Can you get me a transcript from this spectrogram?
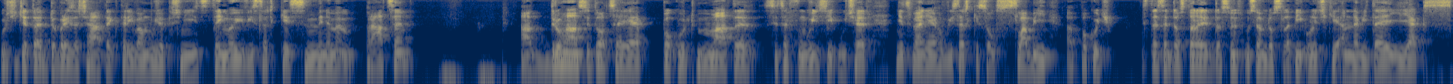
určitě to je dobrý začátek, který vám může přinést zajímavé výsledky s minimem práce. A druhá situace je, pokud máte sice fungující účet, nicméně jeho výsledky jsou slabý, a pokud jste se dostali do svým způsobem do slepý uličky a nevíte, jak s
